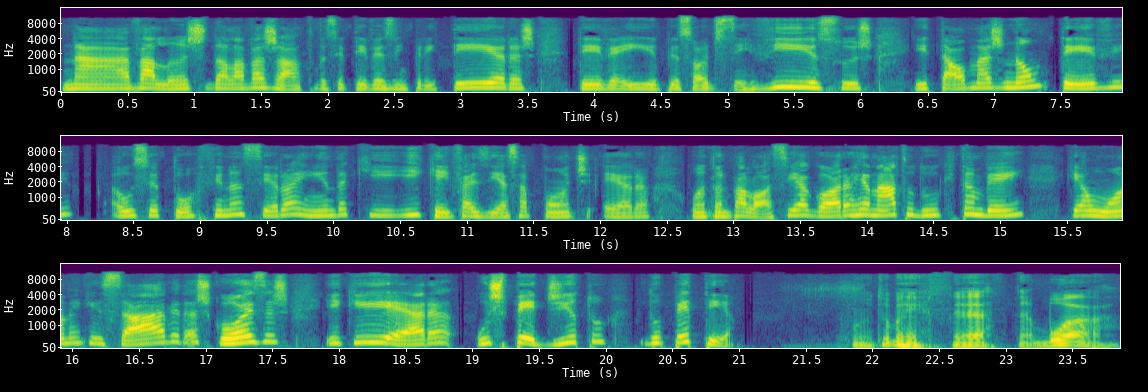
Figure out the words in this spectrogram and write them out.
na avalanche da Lava Jato. Você teve as empreiteiras, teve aí o pessoal de serviços e tal, mas não teve o setor financeiro ainda, que, e quem fazia essa ponte era o Antônio Palocci. E agora Renato Duque também, que é um homem que sabe das coisas e que era o expedito do PT. Muito bem. É, é boa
